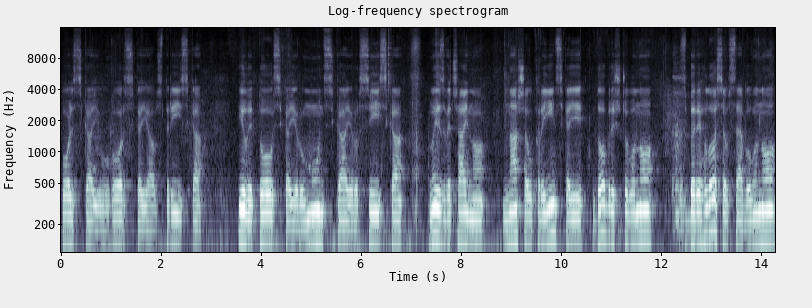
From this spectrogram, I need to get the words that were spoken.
польська, і угорська, і австрійська, і литовська, і румунська, і російська. Ну і, звичайно, наша українська, і добре, що воно збереглося все, бо воно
